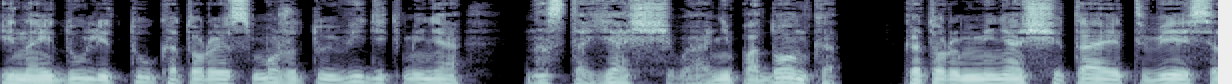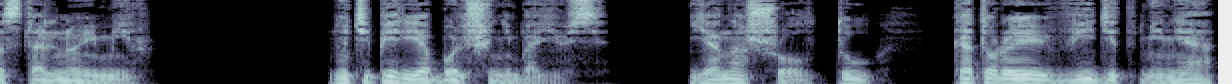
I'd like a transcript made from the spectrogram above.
и найду ли ту, которая сможет увидеть меня настоящего, а не подонка, которым меня считает весь остальной мир. Но теперь я больше не боюсь. Я нашел ту, которая видит меня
